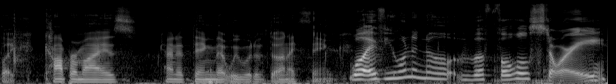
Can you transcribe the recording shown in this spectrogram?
like compromise kind of thing that we would have done, I think. well if you want to know the full story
